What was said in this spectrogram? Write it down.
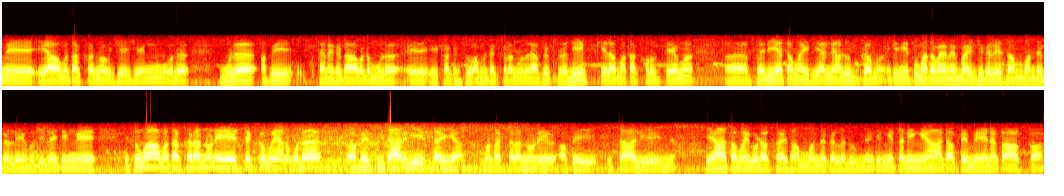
මේ එයාව මතක් කරනවා විශේෂයෙන්ම මොකද මුල අපි තැනකට ආවට මුල ඒ ඒ කටයුතු අමතක කරන්න හොඳ අපි ප්‍රදීප් කියලා මතක් කරොත් එහෙම අ, ප්‍රදියා තමයි කියන්නේ අලුත් ගම. ඉතින් එතුමා තමයි මේ බයිසිකලේ සම්බන්ධ කරලා එහෙම දීලා. ඉතින් ඒ එතුමා මතක් කරන්න ඕනේ ඒත් එක්කම යනකොට අපේ සිතාර ගීත් අයියා මතක් කරන්න ඕනේ අපේ ඉතාලියේ ඉන්න. එයා තමයි ගොඩක් අය සම්බන්ධ කරලා දුන්නේ. ඉතින් එතනින් එහාට අපේ මේනකා අක්කා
